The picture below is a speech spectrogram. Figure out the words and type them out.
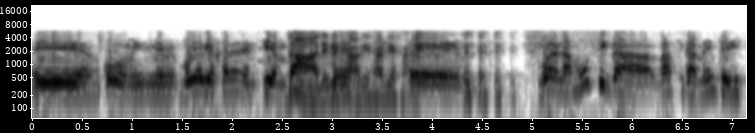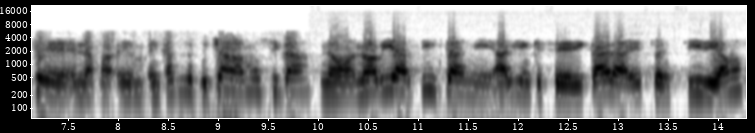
eh, oh, me, voy a viajar en el tiempo. Dale, viaja, viaja, viaja. Eh, bueno, la música, básicamente, viste, en, la, en, casa se escuchaba música, no, no había artistas ni alguien que se dedicara a eso en sí, digamos,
